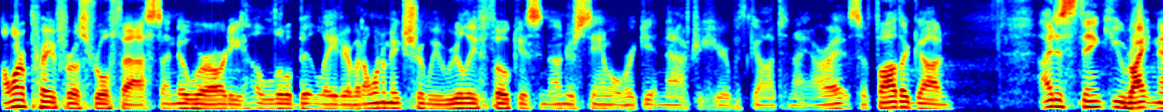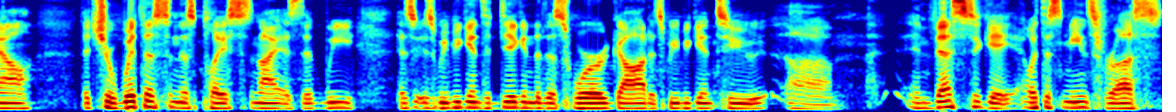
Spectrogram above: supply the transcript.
I want to pray for us real fast. I know we're already a little bit later, but I want to make sure we really focus and understand what we're getting after here with God tonight. All right? So, Father God, I just thank you right now that you're with us in this place tonight as that we as, as we begin to dig into this word, God, as we begin to um, investigate what this means for us,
